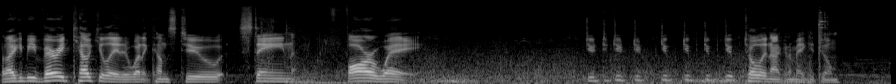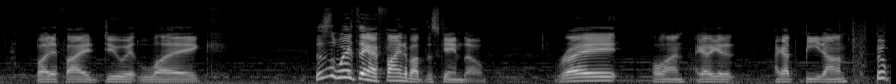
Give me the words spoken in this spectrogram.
But I can be very calculated when it comes to staying far away. Doop, doop, doop, doop, doop, doop, doop. Totally not going to make it to him. But if I do it like... This is the weird thing I find about this game, though. Right... Hold on. I gotta get it. I got the bead on him. Boop.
